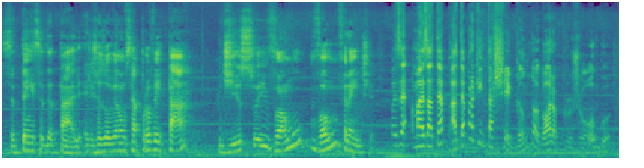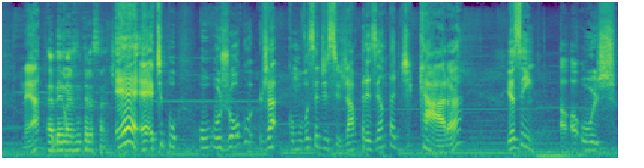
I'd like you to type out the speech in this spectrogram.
Você tem esse detalhe. Eles resolveram se aproveitar disso e vamos, vamos em frente. Pois é, mas até, até para quem tá chegando agora pro jogo, né? É bem mais interessante. É, é, é tipo, o, o jogo já, como você disse, já apresenta de cara. E assim, os,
